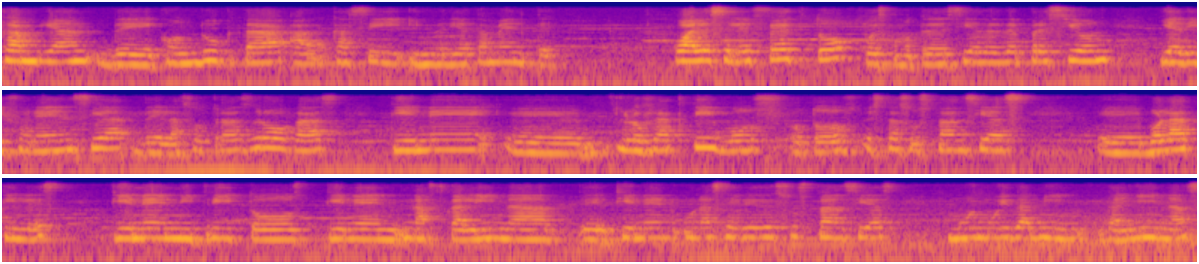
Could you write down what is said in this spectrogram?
cambian de conducta casi inmediatamente ¿Cuál es el efecto? Pues como te decía, de depresión y a diferencia de las otras drogas, tiene eh, los reactivos o todas estas sustancias eh, volátiles, tienen nitritos, tienen naftalina, eh, tienen una serie de sustancias muy muy dañinas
